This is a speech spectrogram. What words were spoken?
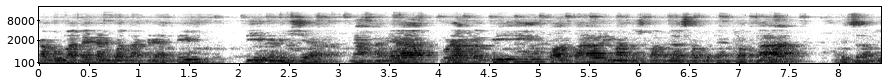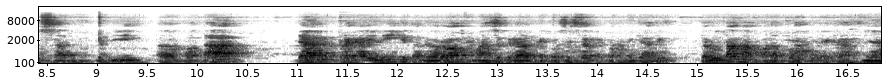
kabupaten dan kota kreatif di Indonesia. Nah, ada kurang lebih total 514 kabupaten kota, ada 100 lebih uh, kota, dan mereka ini kita dorong masuk ke dalam ekosistem ekonomi kreatif, terutama para pelaku ekrafnya.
